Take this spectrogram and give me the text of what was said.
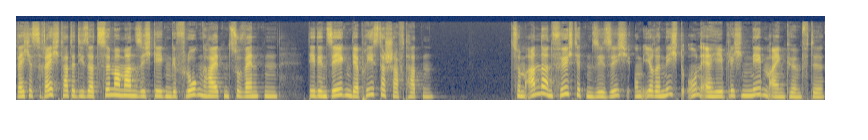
Welches Recht hatte dieser Zimmermann, sich gegen Geflogenheiten zu wenden, die den Segen der Priesterschaft hatten? Zum anderen fürchteten sie sich um ihre nicht unerheblichen Nebeneinkünfte.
